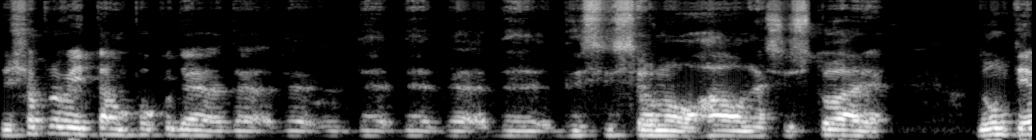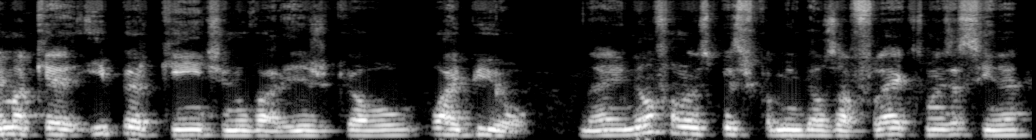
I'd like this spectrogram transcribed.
Deixa eu aproveitar um pouco da, da, da, desse seu know-how nessa história, de um tema que é hiper quente no varejo, que é o, o IPO. Né? E não falando especificamente da Usaflex, mas assim, né?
